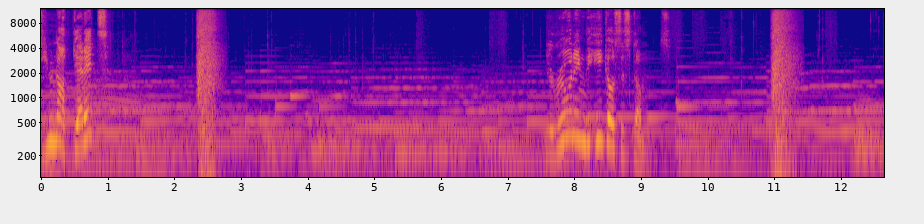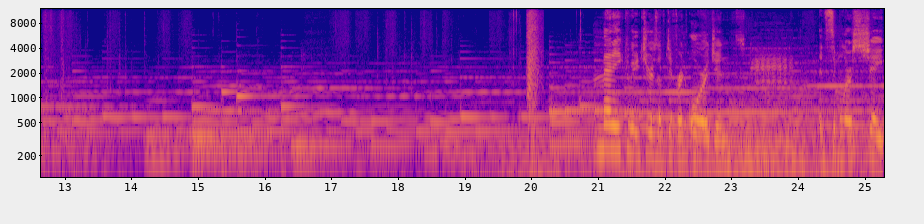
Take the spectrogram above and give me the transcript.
Do you not get it? The ecosystems. Many creatures of different origins and similar shape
